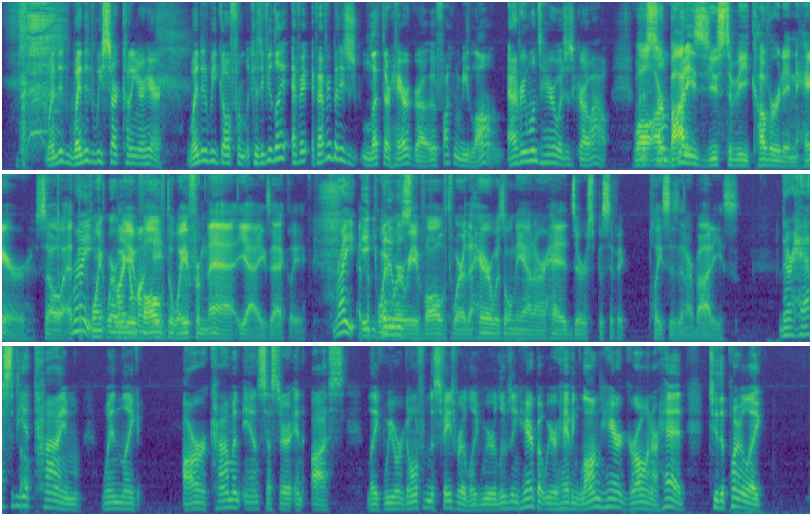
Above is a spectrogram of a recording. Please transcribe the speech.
when did when did we start cutting our hair? when did we go from? Because if you let every, if everybody just let their hair grow, it would fucking be long. Everyone's hair would just grow out. Well, our some bodies used to be covered in hair, so at the point where Like we a monkey. evolved away from that, yeah, exactly. right? At the it- but point it where was we evolved, where the hair was only on our heads or specific places in our bodies. There has to be So- a time when like our common ancestor and us like we were going from this phase where like we were losing hair but we were having long hair grow on our head to the point where like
